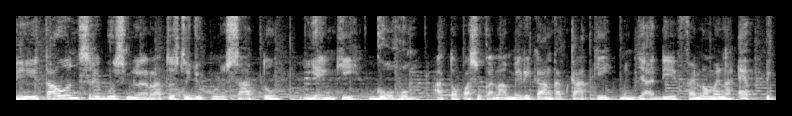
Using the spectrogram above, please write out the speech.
Di tahun 1971, Yankee go home atau pasukan Amerika angkat kaki menjadi fenomena epik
